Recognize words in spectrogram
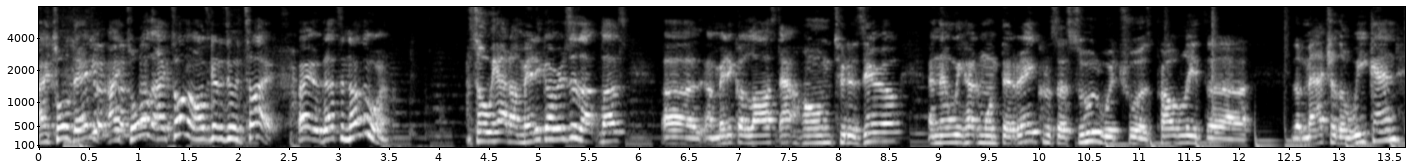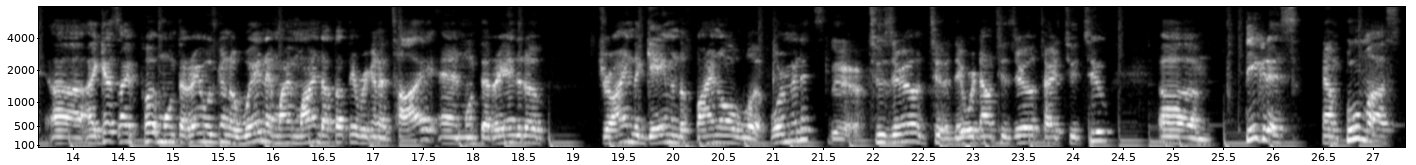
I told Eddie, I told I told him I was gonna do a tie. Alright, that's another one. So we had America versus Atlas. Uh, America lost at home 2 to 0. And then we had Monterrey Cruz Azul, which was probably the the match of the weekend. Uh, I guess I put Monterrey was gonna win. In my mind, I thought they were gonna tie, and Monterrey ended up drawing the game in the final what four minutes. Yeah. 2-0. Two, they were down 2-0, tied 2-2. Um, Tigres and Pumas.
